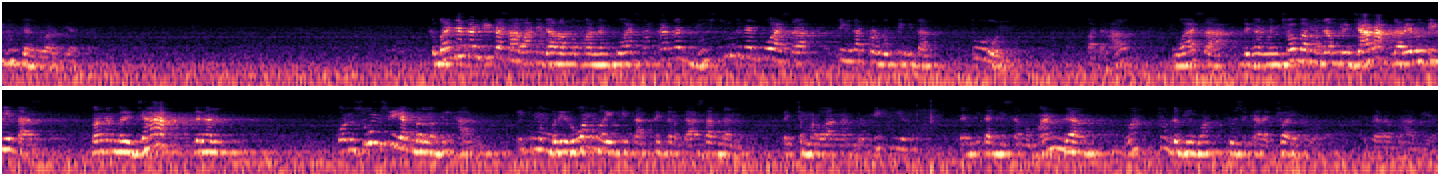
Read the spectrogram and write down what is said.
hidup yang luar biasa. Kebanyakan kita salah di dalam memandang puasa karena justru dengan puasa tingkat produktivitas turun. Padahal puasa dengan mencoba mengambil jarak dari rutinitas mengambil jarak dengan konsumsi yang berlebihan itu memberi ruang bagi kita kecerdasan dan kecemerlangan berpikir dan kita bisa memandang waktu demi waktu secara joyful, secara bahagia.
